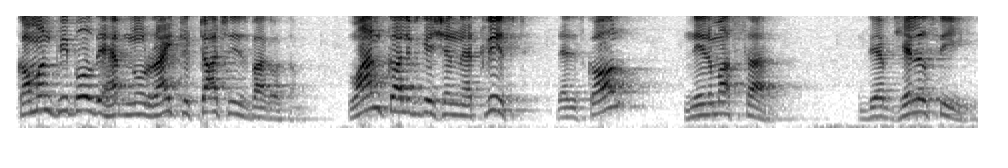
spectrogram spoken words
Common people, they have no right to touch this Bhagavatam. One qualification at least, that is called nirmasar. They have jealousy.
